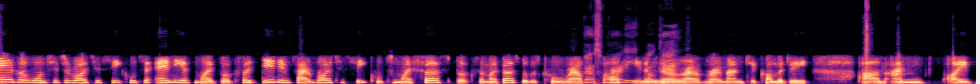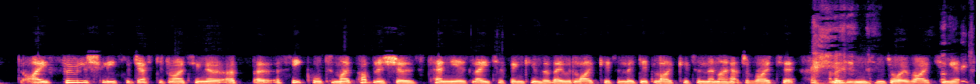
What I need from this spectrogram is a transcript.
ever wanted to write a sequel to any of my books. I did, in fact, write a sequel to my first book. So my first book was called Ralph's Party, Party, and it was okay. a ro- romantic comedy. Um, and I, I foolishly suggested writing a, a, a sequel to my publishers ten years later, thinking that they would like it, and they did like it. And then I had to write it, and I didn't enjoy writing it.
